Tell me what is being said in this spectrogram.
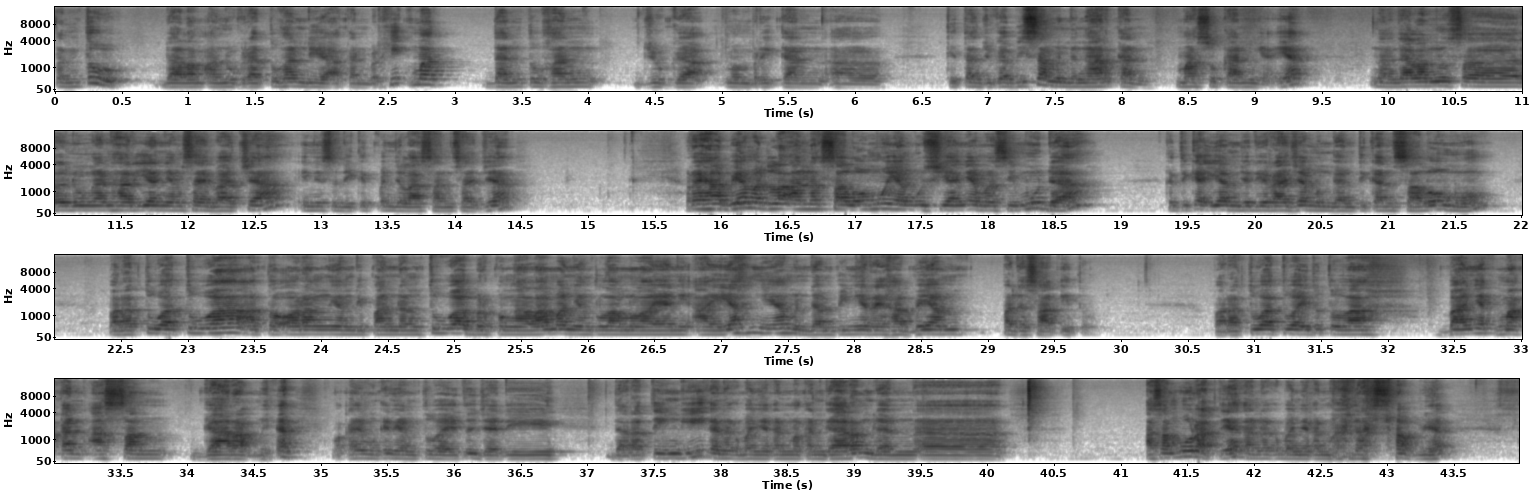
tentu dalam anugerah Tuhan dia akan berhikmat, dan Tuhan juga memberikan uh, kita juga bisa mendengarkan masukannya ya. Nah, dalam renungan harian yang saya baca, ini sedikit penjelasan saja. Rehabiam adalah anak Salomo yang usianya masih muda ketika ia menjadi raja menggantikan Salomo. Para tua-tua atau orang yang dipandang tua berpengalaman yang telah melayani ayahnya mendampingi Rehabeam pada saat itu. Para tua-tua itu telah banyak makan asam garam ya. Makanya mungkin yang tua itu jadi darah tinggi karena kebanyakan makan garam dan uh, asam urat ya karena kebanyakan makan asam ya.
